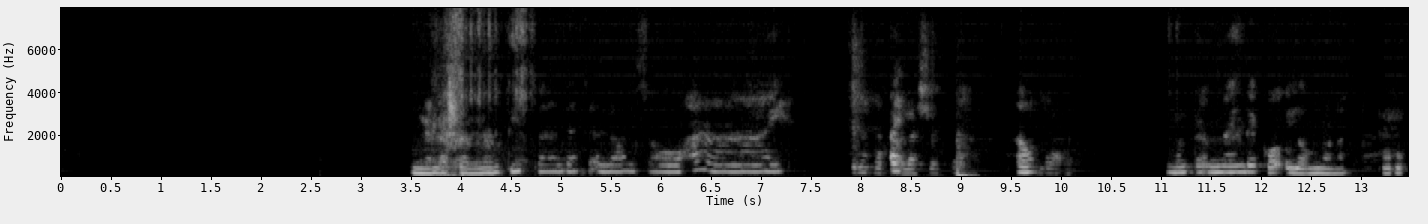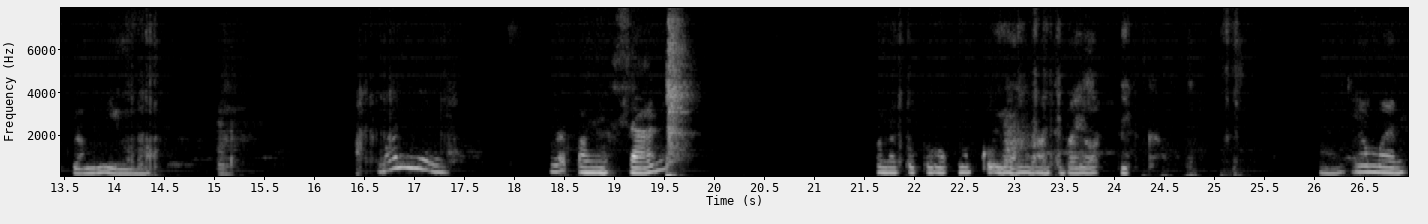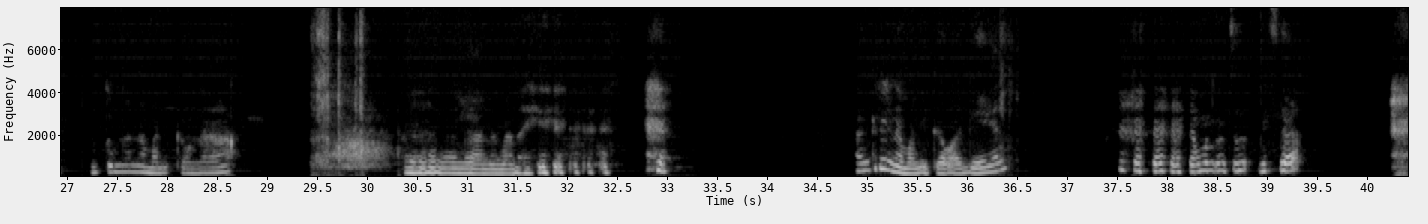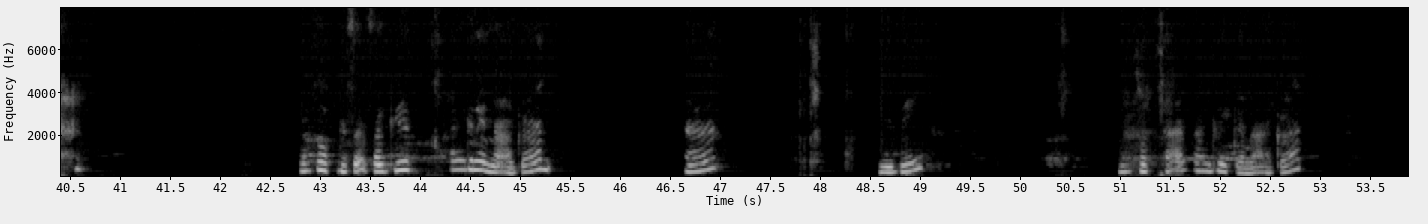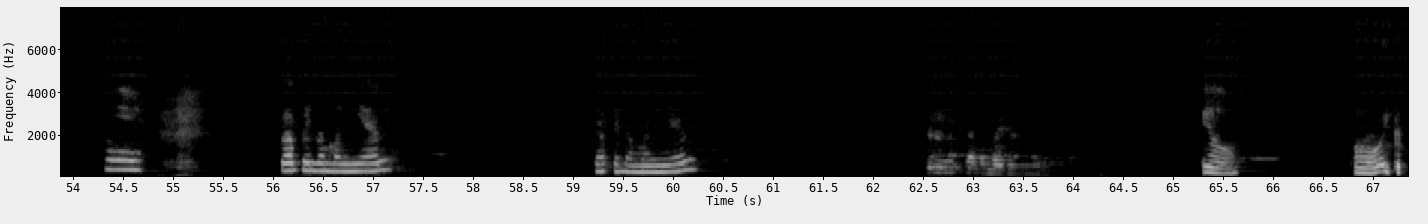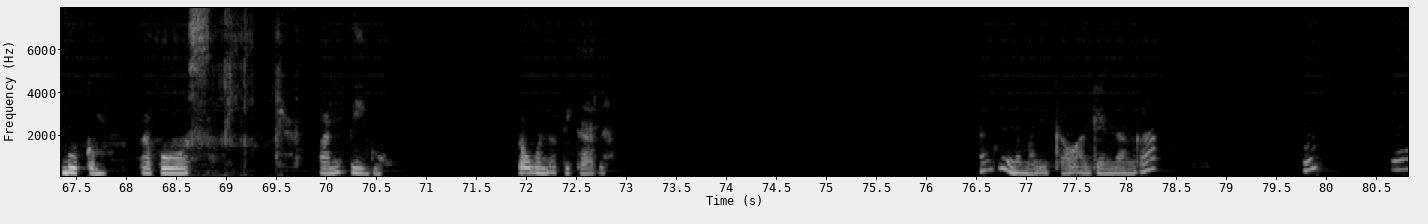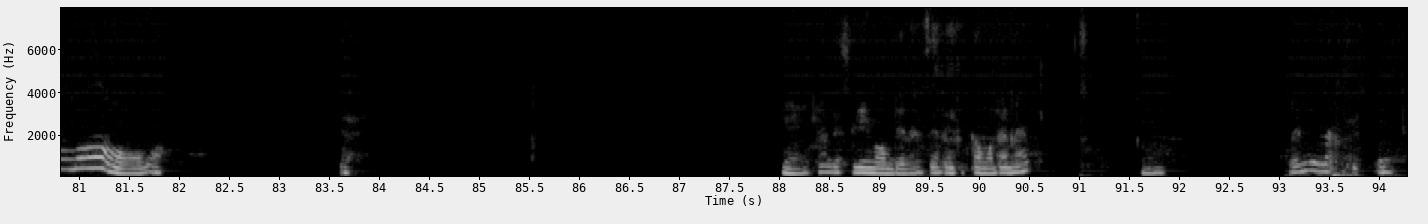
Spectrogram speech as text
Nala siya ng tita. That's Alonso. Hi! Pinakapala siya ka. Oh, munta na hindi ko alam na nagturok naman yun. Man, wala pang san. So, nagtuturok na ko yun ng antibiotic. Hmm, naman, ito na naman ikaw na. Nga naman ay. Hungry naman ikaw again. Naman ang bisa. Nasot bisa sakit. Hungry na agad. Ha? Baby? Nasot saan? Hungry ka na agad? Eh, grabe naman yan. Grabe naman yan. Pero nagkakamay na iya uh, ikat bukem tapos pantigo kauban na tikada ano naman ikaw ang gandang ka? Hmm? Hello. Hmm, honestly, mom din ang sarili ka mo na na. Hmm. Ano na? Hmm.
